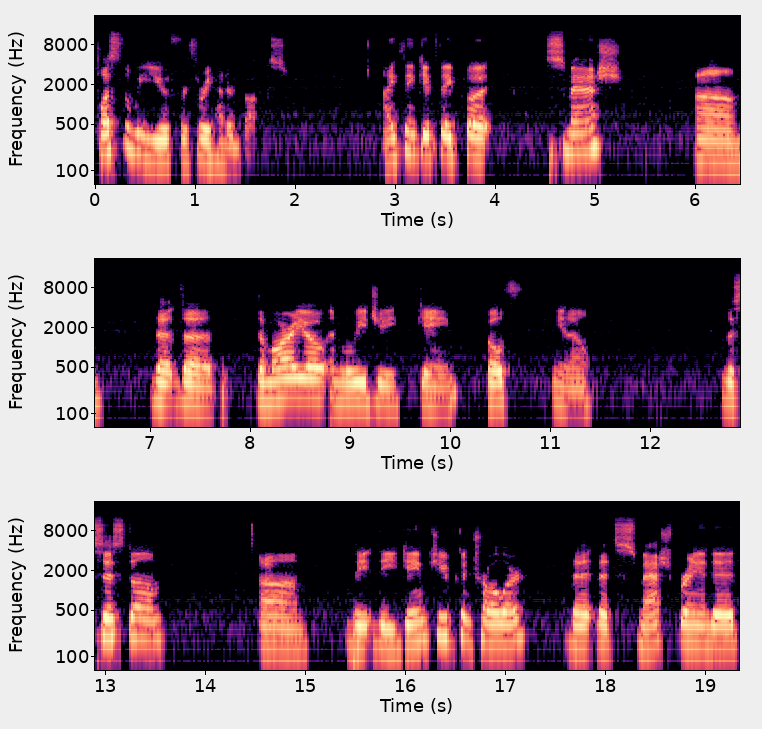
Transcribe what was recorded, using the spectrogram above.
plus the Wii U for 300 bucks. I think if they put Smash, um, the the the Mario and Luigi game, both you know, the system, um, the the GameCube controller that that's Smash branded,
